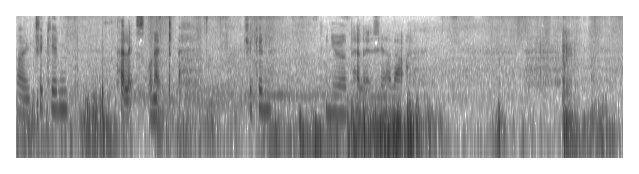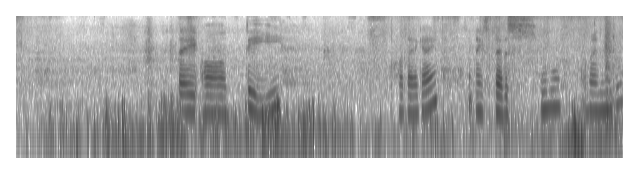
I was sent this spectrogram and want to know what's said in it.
no chicken pellets on it. Chicken manure pellets yeah that. They are the are they again Think they're the small in the middle?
